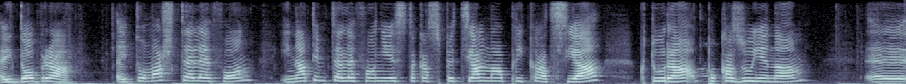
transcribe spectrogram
Ej, dobra. Ej, to masz telefon i na tym telefonie jest taka specjalna aplikacja, która pokazuje nam e,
